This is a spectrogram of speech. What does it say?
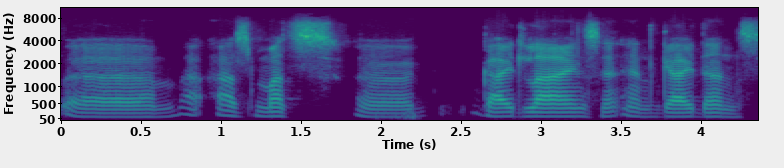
um, as much uh, guidelines and guidance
